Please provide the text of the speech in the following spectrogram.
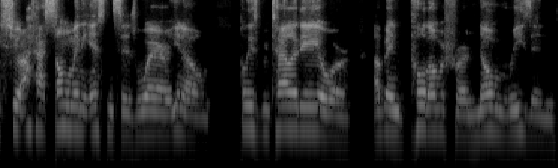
sure, I've had so many instances where you know police brutality or I've been pulled over for no reason,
